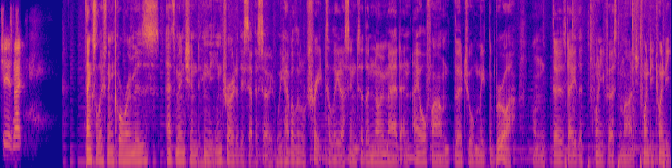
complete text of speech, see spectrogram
Cheers, mate. Thanks for listening, Cool Roomers. As mentioned in the intro to this episode, we have a little treat to lead us into the Nomad and Alefarm virtual Meet the Brewer on Thursday, the 21st of March 2020.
